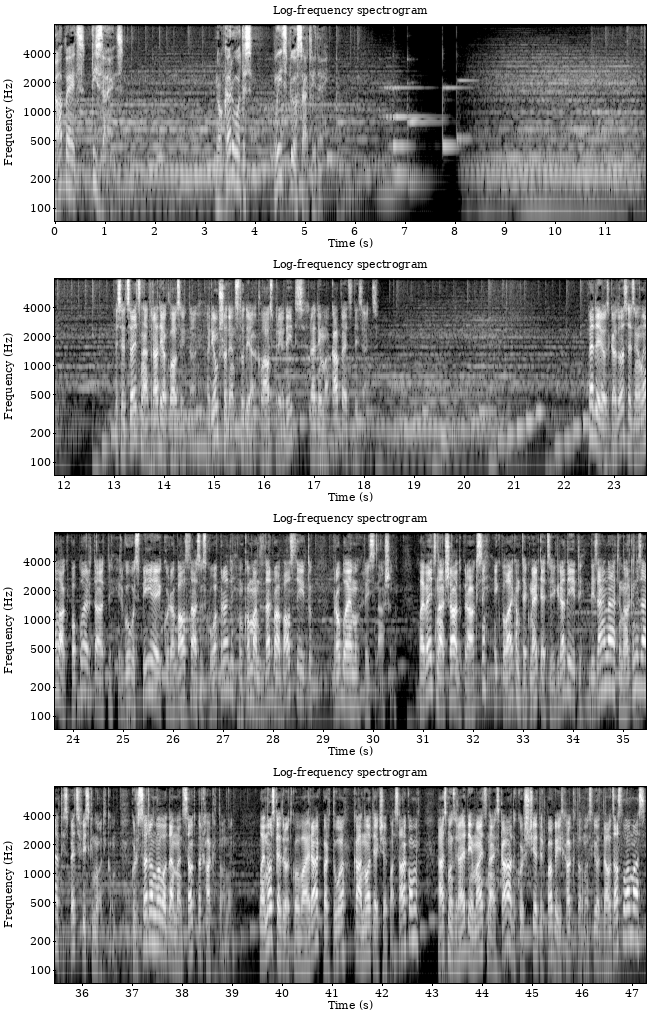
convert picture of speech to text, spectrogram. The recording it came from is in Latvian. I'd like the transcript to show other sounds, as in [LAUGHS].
Kāpēc dizains? No karotes līdz pilsētvidai. Esiet sveicināti radio klausītāji. Ar jums šodien studijā Klaus Priedītis, redzējumā Kāpēc dizains? Pēdējos gados aizvien lielāku popularitāti ir guvusi pieeja, kurā balstās uz kopradi un komandas darbā balstītu problēmu risināšanu. Lai veicinātu šādu praksi, ik pa laikam tiek mērķiecīgi radīti, dizainēti un organizēti specifiski notikumi, kurus sarunvalodā mēdz saukt par hackathoniem. Lai noskaidrotu ko vairāk par to, kā notiek šie pasākumi, esmu uz raidījumu aicinājis kādu, kurš šķiet ir pabijis hackathonos ļoti daudzās lomās,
